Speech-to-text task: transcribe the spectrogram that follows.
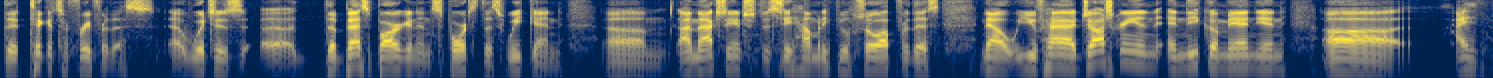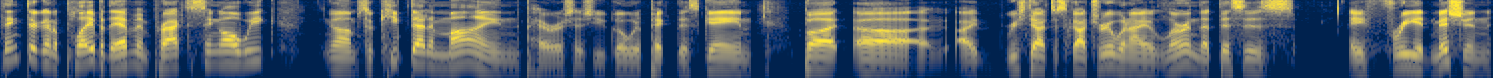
the tickets are free for this, uh, which is uh, the best bargain in sports this weekend. Um, I'm actually interested to see how many people show up for this. Now, you've had Josh Green and Nico Mannion. Uh, I think they're going to play, but they haven't been practicing all week. Um, so keep that in mind, Parrish, as you go to pick this game. But uh, I reached out to Scott Drew when I learned that this is a free admission,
